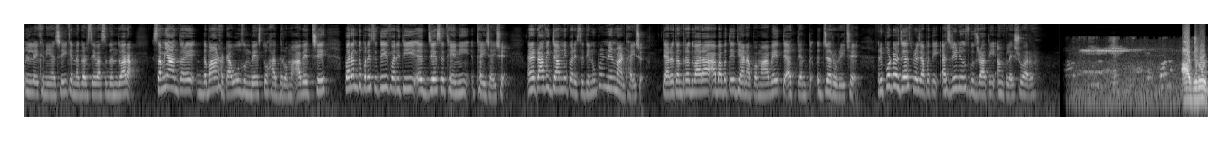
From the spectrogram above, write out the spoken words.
ઉલ્લેખનીય છે કે નગર સેવા સદન દ્વારા સમયાંતરે દબાણ હટાવવું ઝુંબેશ તો હાથ ધરવામાં આવે જ છે. પરંતુ પરિસ્થિતિ ફરીથી જેસે થેની થઈ જાય છે અને ટ્રાફિક જામની પરિસ્થિતિનું પણ નિર્માણ થાય છે. ત્યારે તંત્ર દ્વારા આ બાબતે ધ્યાન આપવામાં આવે તે અત્યંત જરૂરી છે. Reporter Jayesh Prajapati, SD news Gujarati Ankleshwar. આજ રોજ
